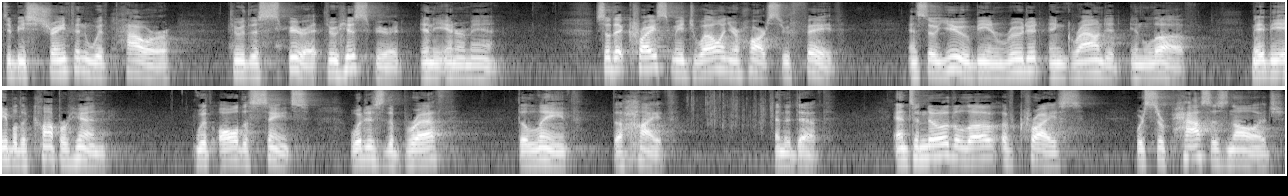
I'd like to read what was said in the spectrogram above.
to be strengthened with power through the Spirit, through his Spirit in the inner man, so that Christ may dwell in your hearts through faith, and so you, being rooted and grounded in love, may be able to comprehend with all the saints what is the breadth, the length, the height, and the depth, and to know the love of Christ, which surpasses knowledge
